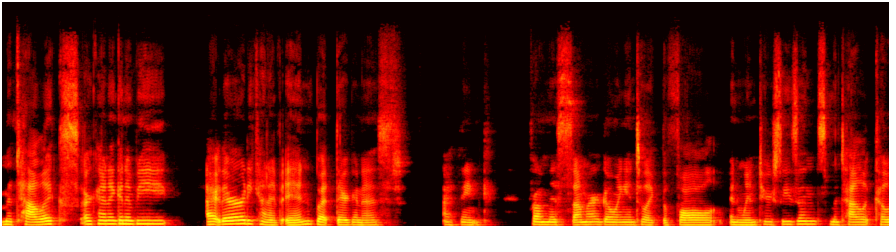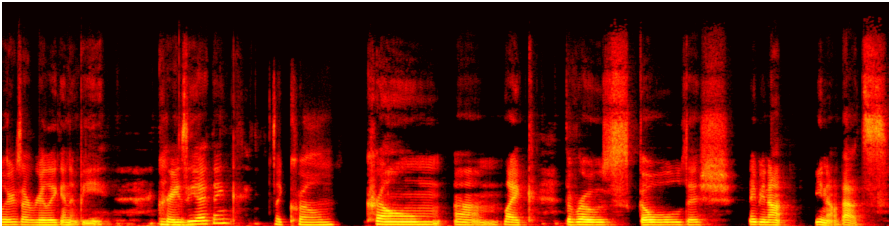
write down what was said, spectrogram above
metallics are kind of going to be. I, they're already kind of in, but they're gonna, I think, from this summer going into like the fall and winter seasons, metallic colors are really going to be crazy, mm-hmm. I think. Like chrome. Chrome, um, like the rose goldish, maybe not, you know, that's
